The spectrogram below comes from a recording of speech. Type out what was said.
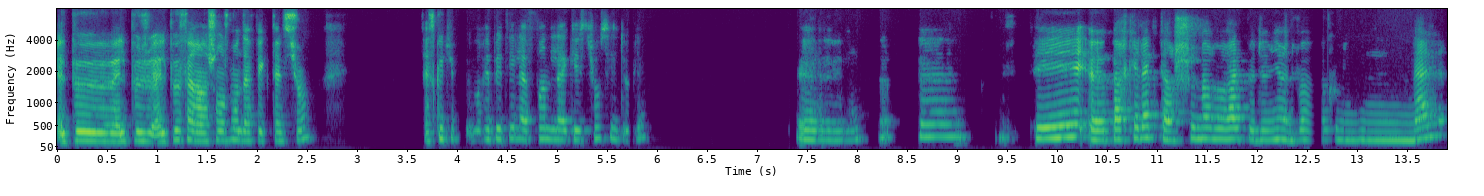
elle peut, elle peut, elle peut faire un changement d'affectation. Est-ce que tu peux me répéter la fin de la question, s'il te plaît? C'est euh, par quel acte un chemin rural peut devenir une voie communale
